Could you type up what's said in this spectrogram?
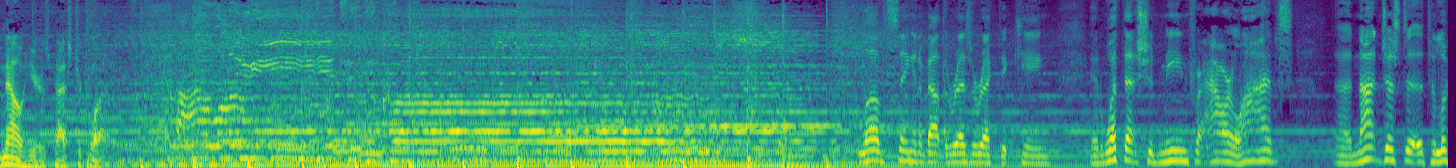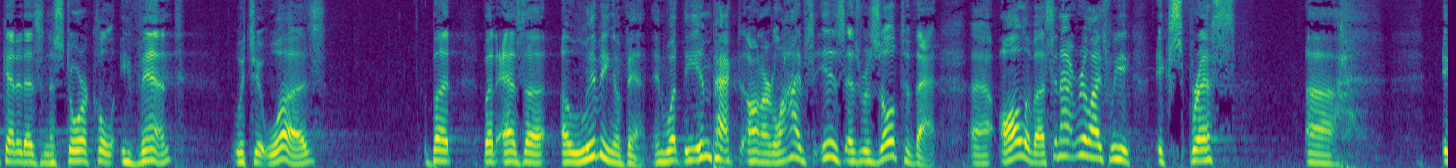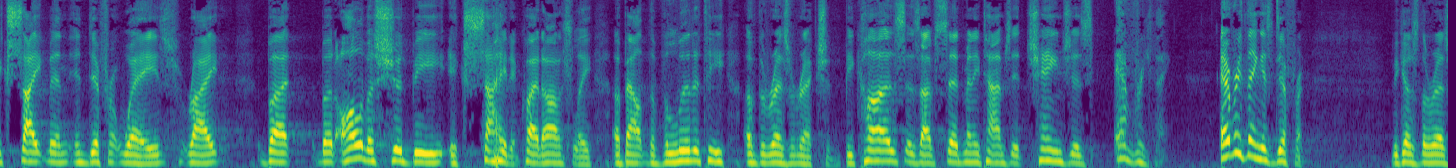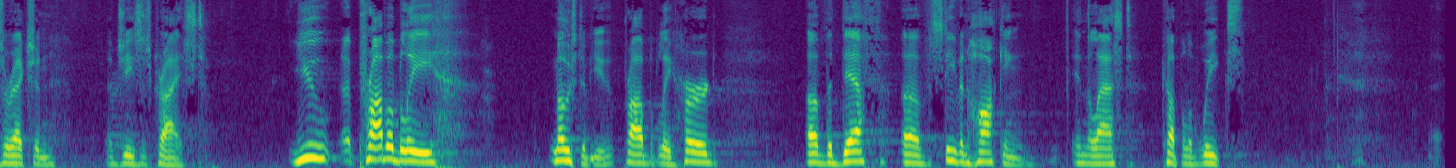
Now, here's Pastor Clay. Love singing about the resurrected King and what that should mean for our lives. Uh, not just to, to look at it as an historical event, which it was, but but as a, a living event and what the impact on our lives is as a result of that. Uh, all of us, and I realize we express uh, excitement in different ways, right? But but all of us should be excited, quite honestly, about the validity of the resurrection because, as I've said many times, it changes everything. Everything is different because of the resurrection of Jesus Christ. You uh, probably most of you probably heard of the death of Stephen Hawking in the last couple of weeks.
